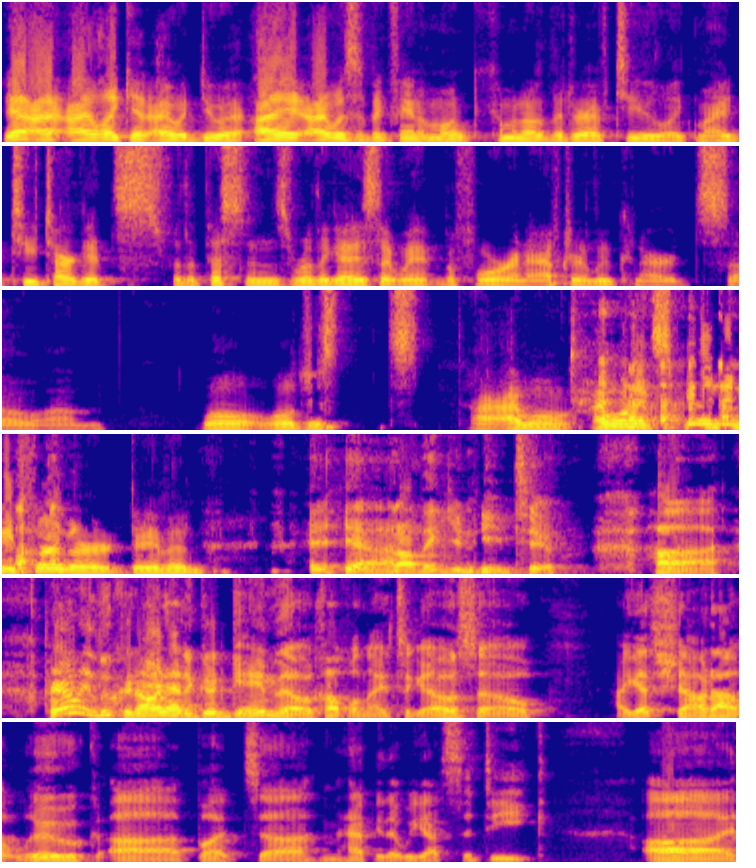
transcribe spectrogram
Yeah, I, I, like it. I would do it. I, I was a big fan of Monk coming out of the draft too. Like my two targets for the Pistons were the guys that went before and after Luke Kennard. So um, we'll we'll just I won't I won't expand any further, David. Yeah, I don't think you need to. Uh, apparently, Luke Kennard had a good game though a couple nights ago. So I guess shout out Luke. Uh, but uh, I'm happy that we got Saddiq. Uh,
